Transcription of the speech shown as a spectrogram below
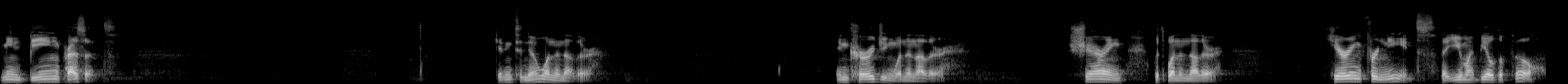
I mean being present. Getting to know one another encouraging one another, sharing with one another, hearing for needs that you might be able to fill.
